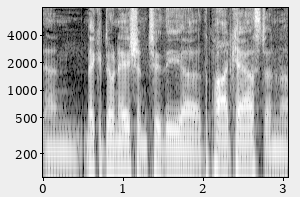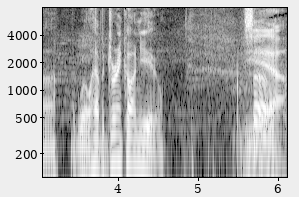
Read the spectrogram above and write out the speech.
and make a donation to the uh, the podcast, and we'll have a drink on you. So, yeah.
